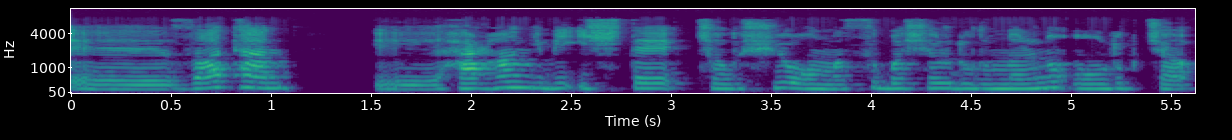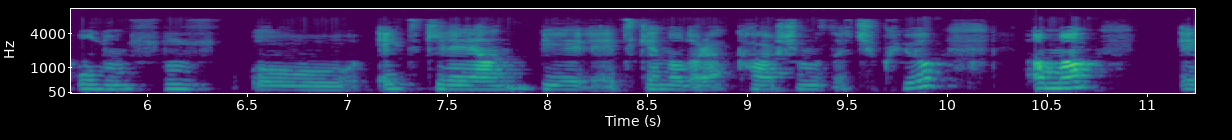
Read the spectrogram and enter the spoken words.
e, zaten e, herhangi bir işte çalışıyor olması başarı durumlarını oldukça olumsuz o, etkileyen bir etken olarak karşımıza çıkıyor. Ama e,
